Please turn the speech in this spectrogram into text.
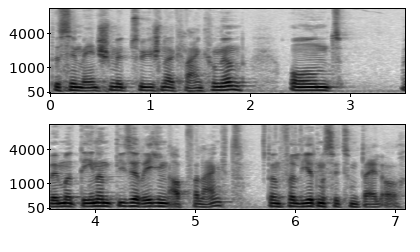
Das sind Menschen mit psychischen Erkrankungen und wenn man denen diese Regeln abverlangt, dann verliert man sie zum Teil auch.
